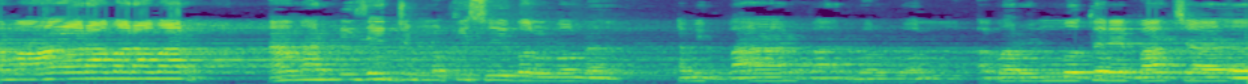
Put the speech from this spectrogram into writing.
আমার আমার আমার। আমার নিজের জন্য কিছুই বলব না। আমি বারবার বলব, আমার উন্মতের বাঁচাও,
